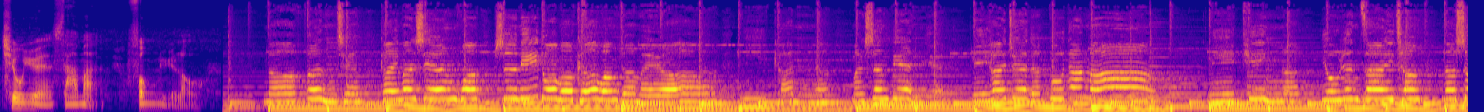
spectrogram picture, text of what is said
秋月洒满风雨楼。那坟前鲜花，是你多么渴望的美啊！你看那满山遍野。你还觉得孤单吗？你听啊，有人在唱那首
